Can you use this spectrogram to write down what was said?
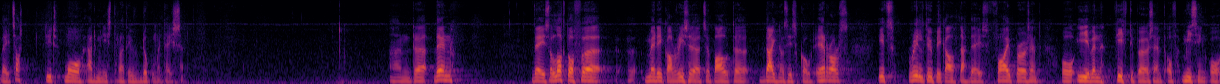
They just did more administrative documentation. And uh, then there is a lot of uh, medical research about uh, diagnosis code errors. It's really typical that there is 5% or even 50% of missing or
